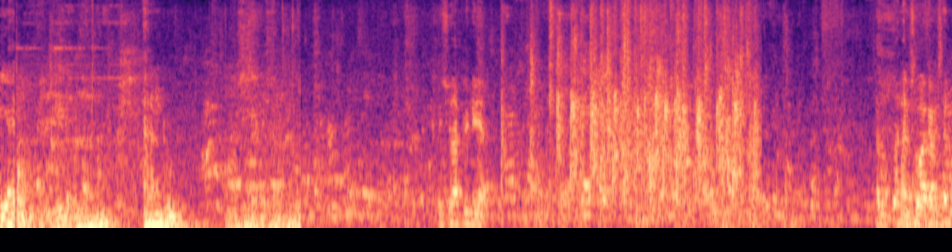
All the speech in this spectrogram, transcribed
dia gitu, karena dia benar-benar sekarang tuh oh, sisi sekarang tuh disuapin dia. అందరికి శుభాకాంక్షలు.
